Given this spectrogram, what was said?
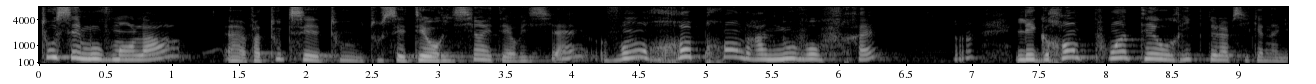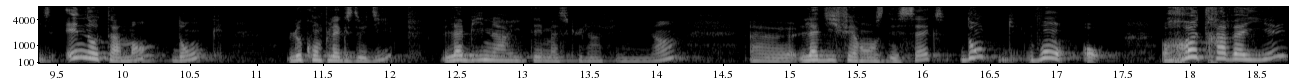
tous ces mouvements-là, euh, enfin tous ces, tous ces théoriciens et théoriciennes, vont reprendre à nouveau frais hein, les grands points théoriques de la psychanalyse, et notamment donc le complexe d'Oedipe, la binarité masculin-féminin, euh, la différence des sexes, donc vont oh, retravailler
